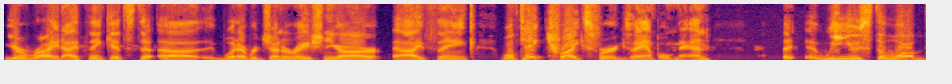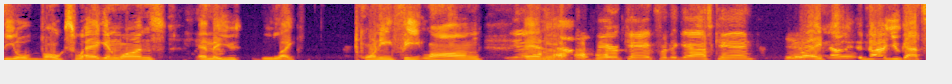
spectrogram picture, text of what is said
you're right. I think it's the uh, whatever generation you are. I think. Well, take trikes for example, man. Uh, We used to love the old Volkswagen ones, and they used to be like twenty feet long. Yeah, And a beer keg for the gas can. right now, now you got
